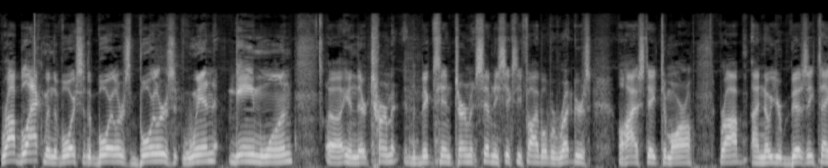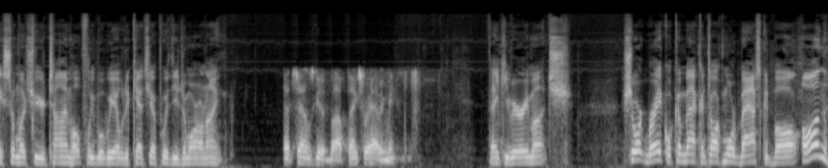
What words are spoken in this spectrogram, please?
Rob Blackmon, the voice of the Boilers. Boilers win game one uh, in their tournament, in the Big Ten tournament, 70 65 over Rutgers, Ohio State tomorrow. Rob, I know you're busy. Thanks so much for your time. Hopefully, we'll be able to catch up with you tomorrow night. That sounds good, Bob. Thanks for having me. Thank you very much. Short break. We'll come back and talk more basketball on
